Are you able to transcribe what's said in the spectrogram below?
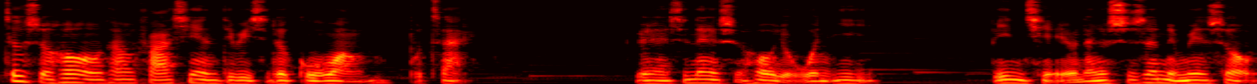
这时候，他们发现迪比斯的国王不在，原来是那个时候有瘟疫。并且有那个狮身人面兽，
